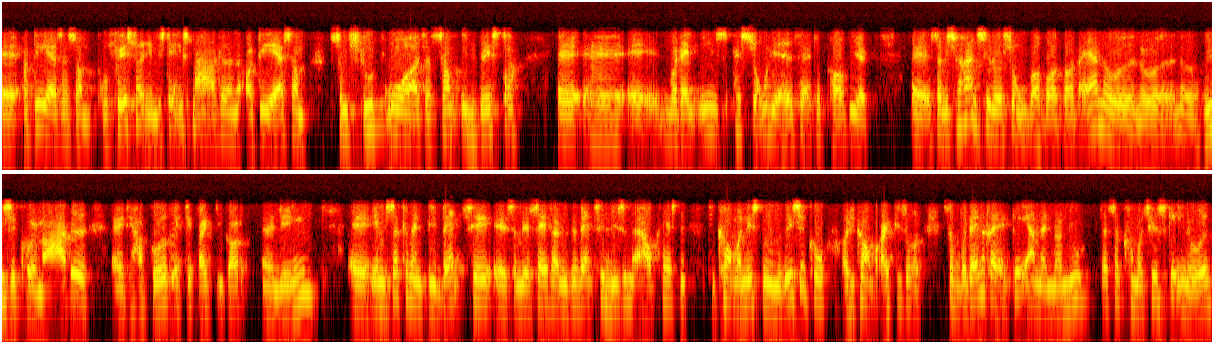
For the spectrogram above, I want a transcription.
Øh, og det er altså som professor i investeringsmarkederne, og det er som, som slutbruger, altså som investor, øh, øh, øh hvordan ens personlige adfærd kan påvirke. Øh, så hvis vi har en situation, hvor, hvor, hvor der er noget, noget, noget risiko i markedet, at det har gået rigtig, rigtig godt øh, længe, øh, jamen så kan man blive vant til, øh, som jeg sagde før, man bliver vant til ligesom afkastene, de kommer næsten uden risiko, og de kommer rigtig stort. Så hvordan reagerer man, når nu der så kommer til at ske noget?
